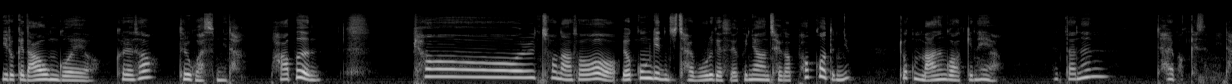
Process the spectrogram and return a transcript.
이렇게 나온 거예요. 그래서 들고 왔습니다. 밥은 펼쳐놔서 몇 공기인지 잘 모르겠어요. 그냥 제가 펐거든요. 조금 많은 것 같긴 해요. 일단은 잘 먹겠습니다.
